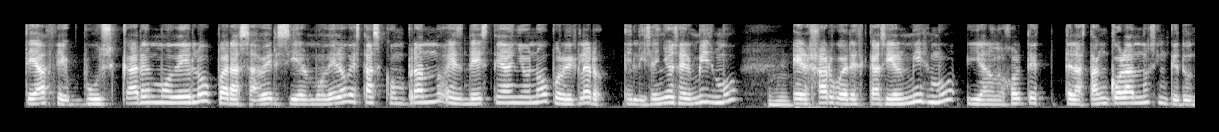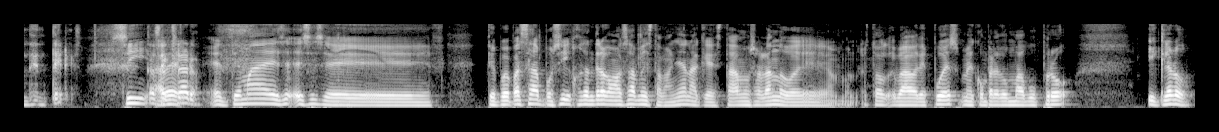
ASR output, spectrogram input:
te hace buscar el modelo para saber si el modelo que estás comprando es de este año o no, porque claro, el diseño es el mismo, el hardware es casi el mismo y a lo mejor te, te la están colando sin que tú te enteres. Sí, Entonces, a ver, claro. el tema es, es ese. Te puede pasar, pues sí, justamente lo que me pasó a mí esta mañana, que estábamos hablando, eh, bueno, esto iba después, me he comprado un MacBook Pro y claro,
